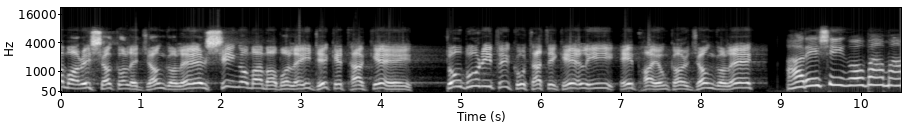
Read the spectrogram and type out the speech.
আমার এই সকলে জঙ্গলের সিংহ মামা বলেই ডেকে থাকে। তো বুড়ি তুই কোথা থেকে এলি? এই ভয়ঙ্কর জঙ্গলে। আরে সিংহ মামা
